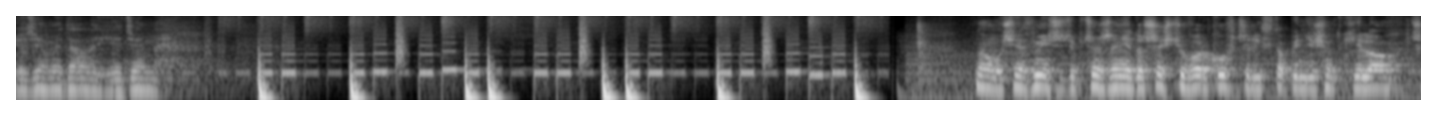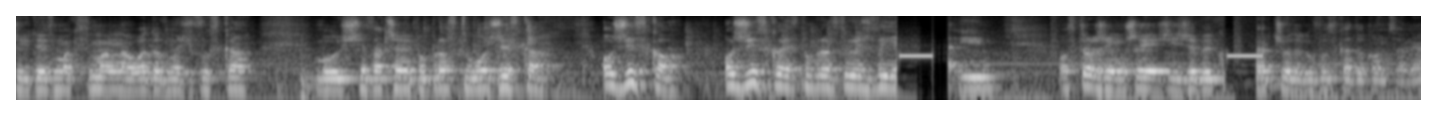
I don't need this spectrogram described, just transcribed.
Jedziemy dalej, jedziemy. No, musimy zmniejszyć obciążenie do 6 worków, czyli 150 kg, czyli to jest maksymalna ładowność wózka, bo już się zaczęły po prostu łożyska. Ożysko! Ożysko jest po prostu już wyje... i ostrożnie muszę jeździć, żeby starczyło tego wózka do końca, nie?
